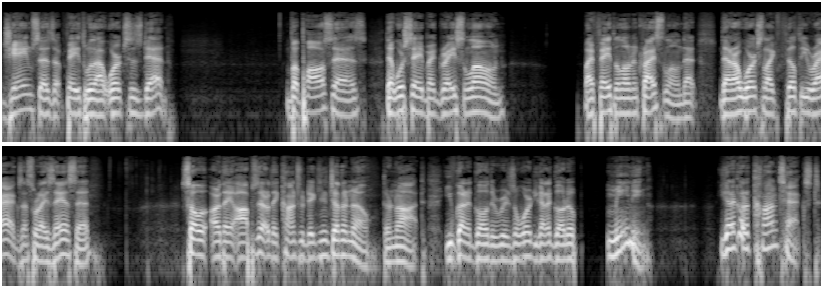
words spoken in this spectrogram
James says that faith without works is dead. But Paul says that we're saved by grace alone, by faith alone in Christ alone, that, that our works are like filthy rags. That's what Isaiah said. So are they opposite? Are they contradicting each other? No, they're not. You've got to go to the original word. You got to go to meaning. You got to go to context.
